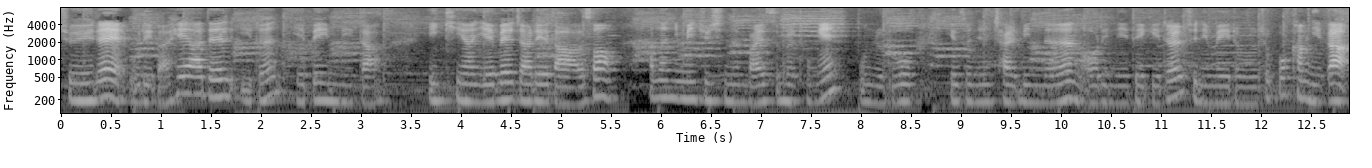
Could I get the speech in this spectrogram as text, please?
주일에 우리가 해야 될 일은 예배입니다. 이 귀한 예배 자리에 나와서 하나님이 주시는 말씀을 통해 오늘도 예수님 잘 믿는 어린이 되기를 주님의 이름으로 축복합니다.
